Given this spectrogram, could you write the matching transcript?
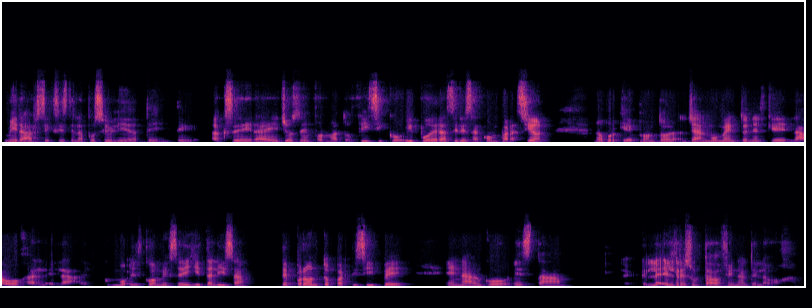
mirar si existe la posibilidad de, de acceder a ellos en formato físico y poder hacer esa comparación. ¿no? Porque de pronto ya el momento en el que la hoja, el, el cómic se digitaliza, de pronto participe en algo está el resultado final de la hoja.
